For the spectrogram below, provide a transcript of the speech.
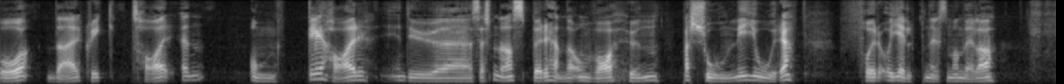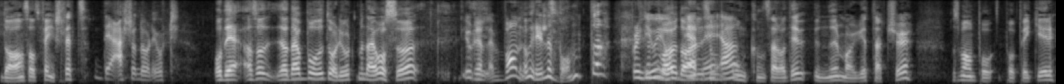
Og der Crick tar en ordentlig hard intervjusession der han spør henne om hva hun personlig gjorde for å hjelpe Nelson Mandela da han satt fengslet. Det er så dårlig gjort. Og det, altså, ja, det er både dårlig gjort, men det er jo også Det er jo relevant. det er jo relevant, da. For hun Jo, jo, var jo da liksom ja. ungkonservativ under Margaret Thatcher. Og som han på, påpeker,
